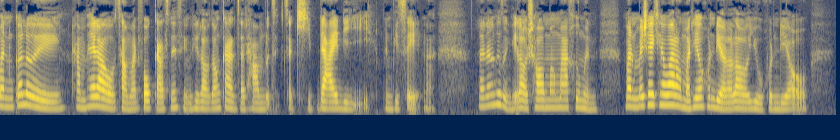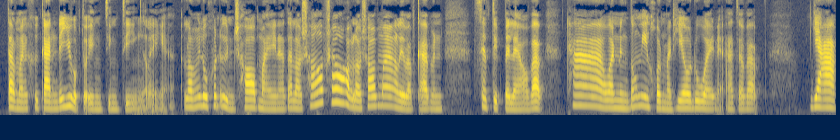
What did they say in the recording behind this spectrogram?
มันก็เลยทำให้เราสามารถโฟกัสในสิ่งที่เราต้องการจะทำหรือจะคิดได้ดีเป็นพิเศษนะ และนั่นคือสิ่งที่เราชอบมากๆ คือเหมือน มันไม่ใช่แค่ว่าเรามาเที่ยวคนเดียวแล้วเราอยู่คนเดียว แต่มันคือการได้อยู่กับตัวเองจริง ๆ อะไรเงี้ย เราไม่รู้คนอื่นชอบไหมนะ แต่เราชอบชอบเราชอบมากเลยแบบกายเป็นเสพติดไปแล้วแบบ ถ้าวันหนึ่งต้องมีคนมาเที่ยวด้วยเนี่ย อาจจะแบบยาก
